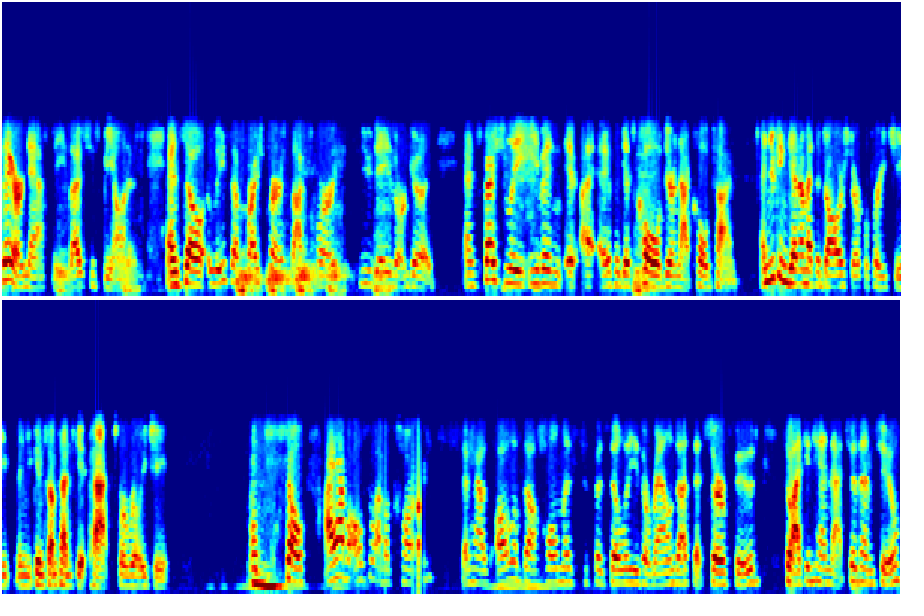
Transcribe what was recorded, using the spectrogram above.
they're nasty. Let's just be honest. And so at least a fresh pair of socks for a few days are good, and especially even if, if it gets cold during that cold time. And you can get them at the dollar store for pretty cheap, and you can sometimes get packs for really cheap. And mm. so I have also have a card that has all of the homeless facilities around us that serve food so I can hand that to them too.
